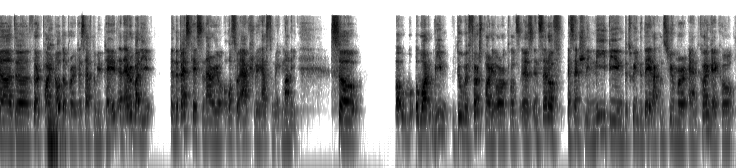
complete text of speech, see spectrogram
uh, the third party mm-hmm. node operators have to be paid and everybody in the best case scenario also actually has to make money so uh, what we do with first party oracles is instead of essentially me being between the data consumer and CoinGecko,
